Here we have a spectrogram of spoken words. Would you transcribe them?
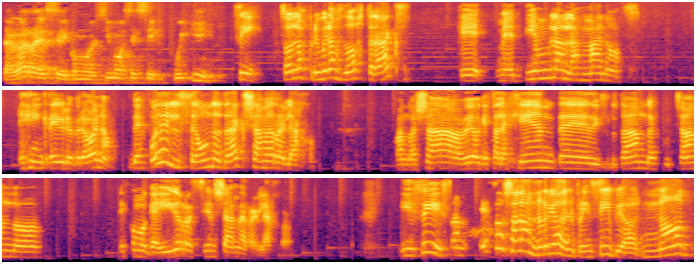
te agarra ese, como decimos, ese squeaky? Sí, son los primeros dos tracks que me tiemblan las manos. Es increíble, pero bueno, después del segundo track ya me relajo cuando ya veo que está la gente disfrutando, escuchando, es como que ahí recién ya me relajo. Y sí, son, estos son los nervios del principio, no,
